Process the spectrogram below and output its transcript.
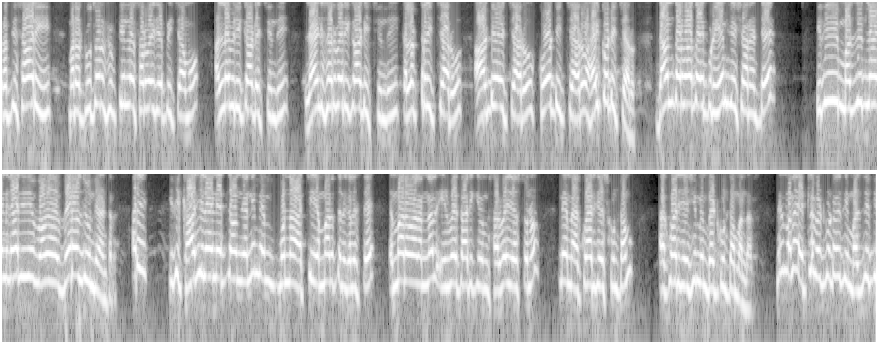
ప్రతిసారి మన టూ థౌజండ్ ఫిఫ్టీన్లో సర్వే చేపించాము. అల్లవి రికార్డ్ ఇచ్చింది. ల్యాండ్ సర్వే రికార్డు ఇచ్చింది కలెక్టర్ ఇచ్చారు ఆర్డీఓ ఇచ్చారు కోర్టు ఇచ్చారు హైకోర్టు ఇచ్చారు. దాని తర్వాత ఇప్పుడు ఏం చేశారంటే ఇది మస్జిద్ ల్యాండ్ కాదు ఇది వేరేది ఉంది అంటారు. అరే ఇది ఖాజీ ల్యాండ్ ఎట్లా ఉంది అని మేము మొన్న వచ్చి ఎంఆర్ఓతో కలిస్తే ఎంఆర్ఓ గారు అన్నారు ఇరవై తారీఖు మేము సర్వే చేస్తున్నాం మేము అక్వైర్ చేసుకుంటాం అక్వైర్ చేసి మేము పెట్టుకుంటాం అన్నారు. మేము అన్న ఎట్లా పెట్టుకుంటాం ఇది మస్జిద్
